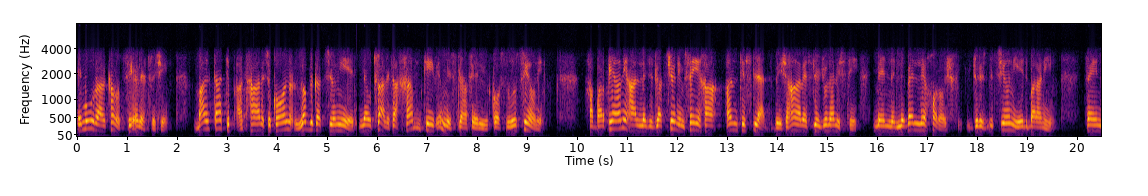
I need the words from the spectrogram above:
jmur għall-karozzi elettriċi. Malta tibqa' tħares ukoll l-obbligazzjonijiet newtrali tagħha kif imnissla fil-Kostituzzjoni. Ħabbar pjani għal leġiżlazzjoni msejħa anti-SLAPP biex iħares lill-ġurnalisti minn libelli ħorox f'ġurisdizzjonijiet barranin, fejn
